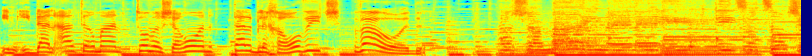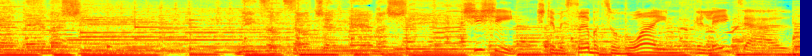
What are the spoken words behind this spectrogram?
עם עידן אלתרמן, תומר שרון, טל בלחרוביץ' ועוד. השמיים מלאים ניצוצות של נמשים ניצוצות של נמשים שישי, 12 בצהריים, גלי צה"ל.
